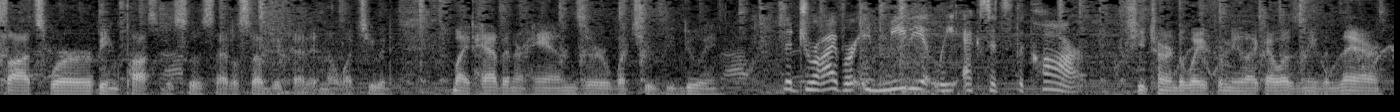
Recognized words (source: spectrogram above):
thoughts were being possible suicidal subject. I didn't know what she would might have in her hands or what she would be doing. The driver immediately exits the car. She turned away from me like I wasn't even there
